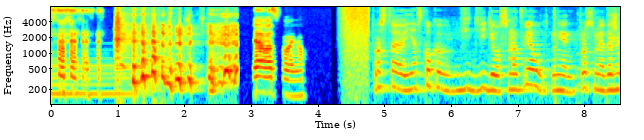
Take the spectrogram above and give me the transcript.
Я вас понял. Просто я сколько ви- видео смотрел, мне просто у меня даже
